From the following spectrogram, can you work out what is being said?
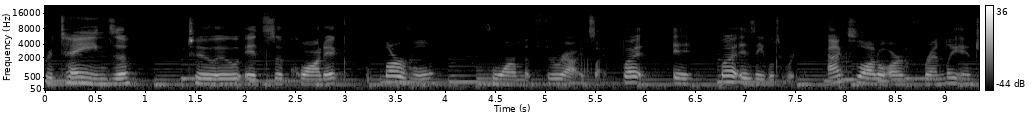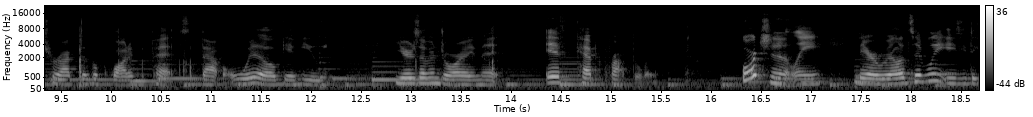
retains to its aquatic larval form throughout its life, but it but is able to breathe. Axolotl are friendly, interactive aquatic pets that will give you years of enjoyment if kept properly. Fortunately, they are relatively easy to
